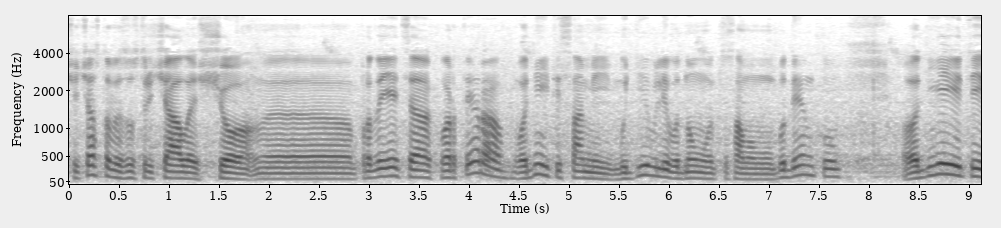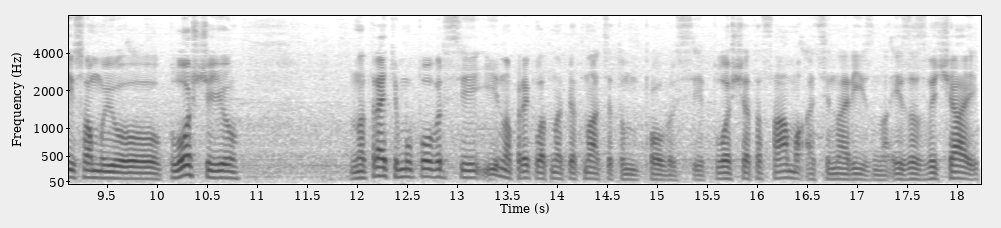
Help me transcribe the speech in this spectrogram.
Чи часто ви зустрічали, що е, продається квартира в одній і тій самій будівлі, в одному і самому будинку, однією тією самою площею на третьому поверсі і, наприклад, на 15-му поверсі. Площа та сама, а ціна різна. І зазвичай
